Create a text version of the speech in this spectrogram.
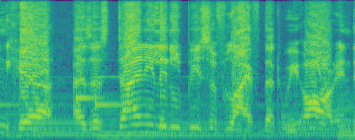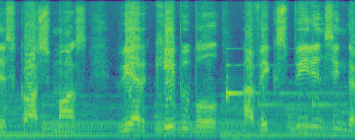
being here as a tiny little piece of life that we are in this cosmos, we are capable of experiencing the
